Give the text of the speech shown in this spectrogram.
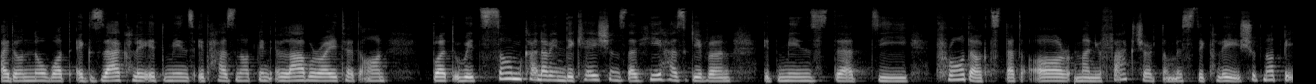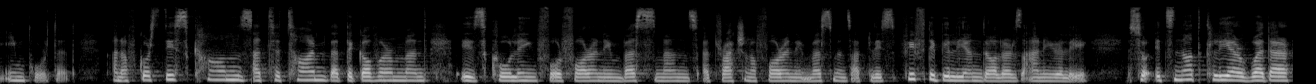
I don't know what exactly it means. It has not been elaborated on. But with some kind of indications that he has given, it means that the products that are manufactured domestically should not be imported. And of course, this comes at a time that the government is calling for foreign investments, attraction of foreign investments, at least $50 billion annually. So it's not clear whether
